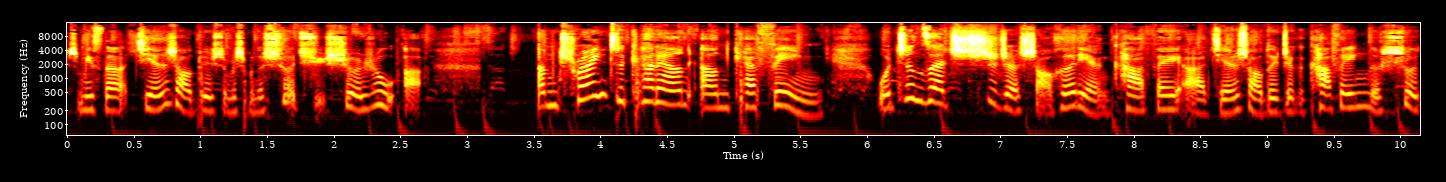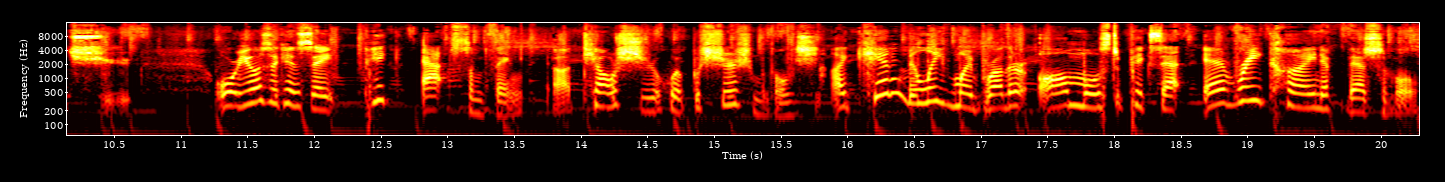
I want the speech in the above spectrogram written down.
什么意思呢？减少对什么什么的摄取摄入啊。I'm trying to cut down on caffeine。我正在试着少喝点咖啡啊，减少对这个咖啡因的摄取。Or you also can say pick at something 啊，挑食或不吃什么东西。I can't believe my brother almost picks at every kind of vegetable。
